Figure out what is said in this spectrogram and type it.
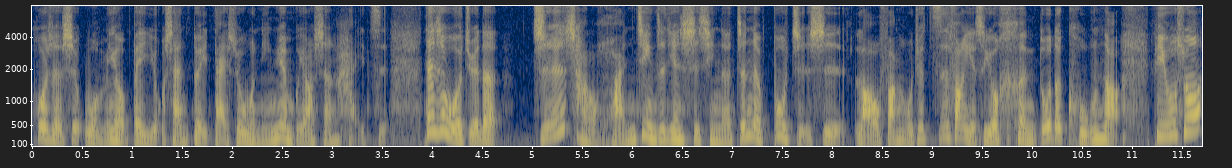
或者是我没有被友善对待，所以我宁愿不要生孩子。但是我觉得。职场环境这件事情呢，真的不只是劳方，我觉得资方也是有很多的苦恼。比如说，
